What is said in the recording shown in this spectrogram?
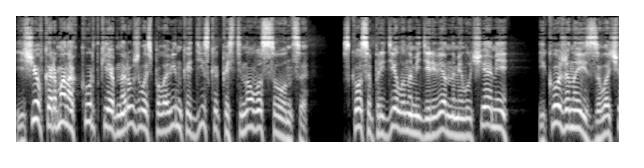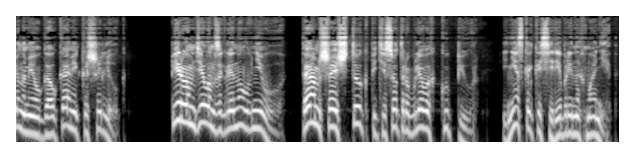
Еще в карманах куртки обнаружилась половинка диска костяного солнца с косо приделанными деревянными лучами и кожаный с золочеными уголками кошелек. Первым делом заглянул в него. Там шесть штук 500-рублевых купюр и несколько серебряных монет.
